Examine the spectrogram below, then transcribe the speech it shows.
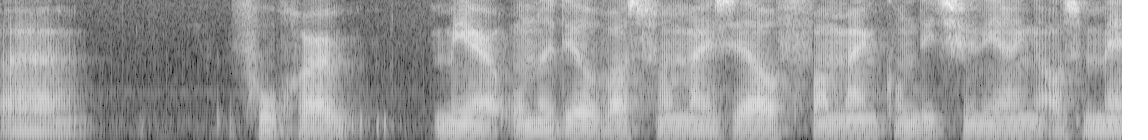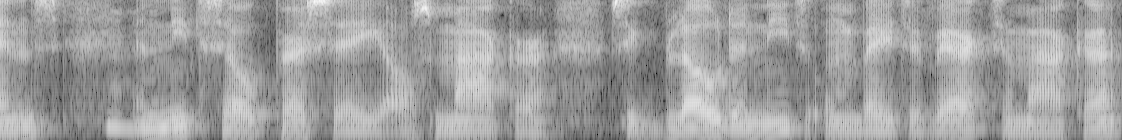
uh, vroeger meer onderdeel was van mijzelf, van mijn conditionering als mens. Mhm. En niet zo per se als maker. Dus ik blode niet om beter werk te maken.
